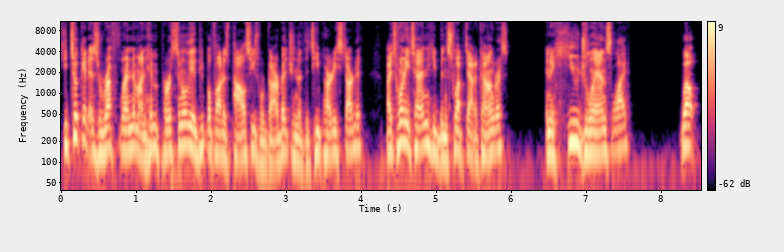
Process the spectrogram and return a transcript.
He took it as a referendum on him personally that people thought his policies were garbage and that the Tea Party started. By 2010, he'd been swept out of Congress in a huge landslide. Well,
